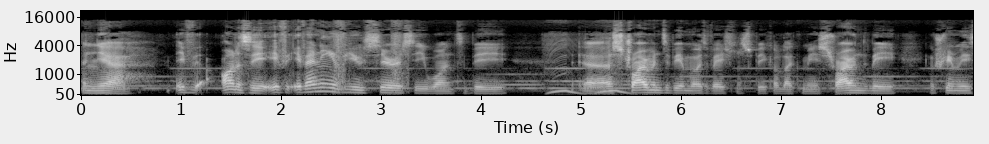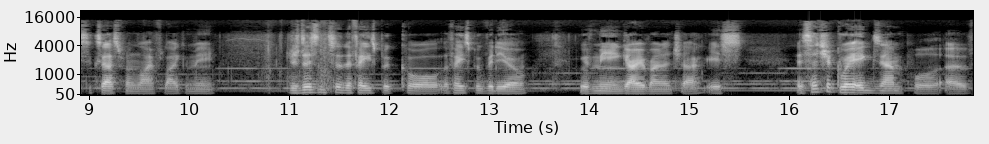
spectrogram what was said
And yeah, if honestly, if if any of you seriously want to be uh, striving to be a motivational speaker like me, striving to be extremely successful in life like me, just listen to the Facebook call, the Facebook video with me and Gary Vaynerchuk. It's it's such a great example of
